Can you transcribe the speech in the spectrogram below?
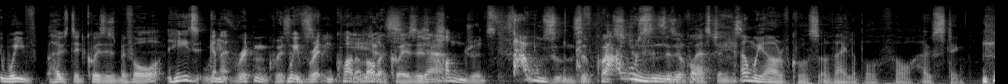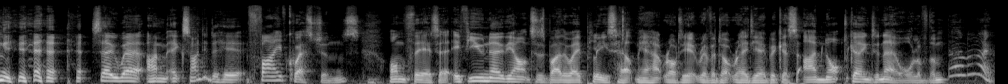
We've hosted quizzes before. He's going to. We've written quizzes We've written quite a lot of quizzes, Yeah. hundreds. Thousands of questions. Thousands of questions. And we are, of course, available for hosting. So uh, I'm excited to hear five questions on theatre. If you know the answers, by the way, please help me out, Roddy at river.radio, because I'm not going to know all of them. I don't know.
